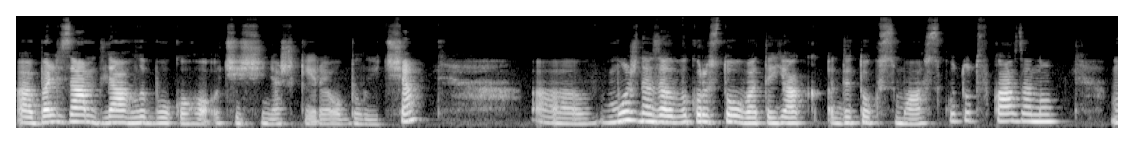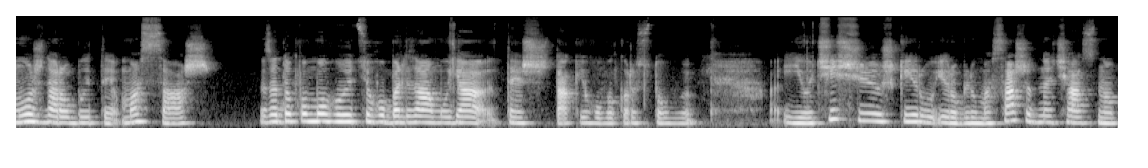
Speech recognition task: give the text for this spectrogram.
Бальзам для глибокого очищення шкіри обличчя. Можна використовувати як детокс-маску, тут вказано. Можна робити масаж за допомогою цього бальзаму. Я теж так його використовую. І очищую шкіру, і роблю масаж одночасно.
